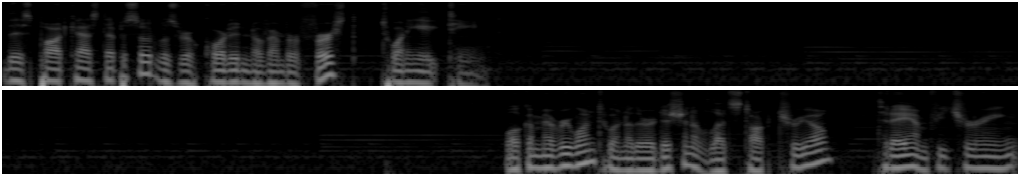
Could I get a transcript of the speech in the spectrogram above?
This podcast episode was recorded November 1st, 2018. Welcome everyone to another edition of Let's Talk Trio. Today I'm featuring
